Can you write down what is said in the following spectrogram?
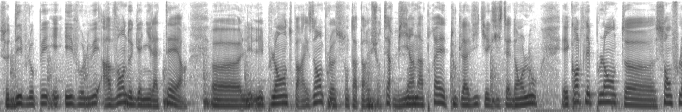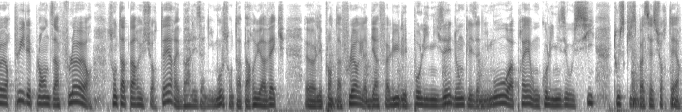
se développer et évoluer avant de gagner la Terre. Euh, les, plantes, par exemple, sont apparues sur Terre bien après toute la vie qui existait dans l'eau. Et quand les plantes euh, sans fleurs, puis les plantes à fleurs sont apparues sur Terre, et ben, les animaux sont apparus avec. Euh, les plantes à fleurs, il a bien fallu les polliniser. Donc les animaux, après, ont colonisé aussi tout ce qui se passait sur Terre.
